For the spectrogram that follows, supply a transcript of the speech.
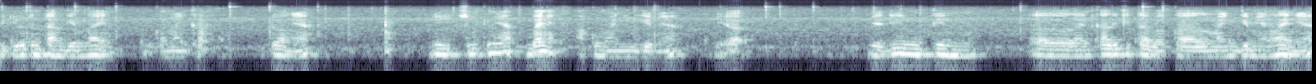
Video tentang game lain bukan Minecraft doang ya. Ini sebetulnya banyak aku mainin gamenya ya. Jadi mungkin uh, lain kali kita bakal main game yang lain ya.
